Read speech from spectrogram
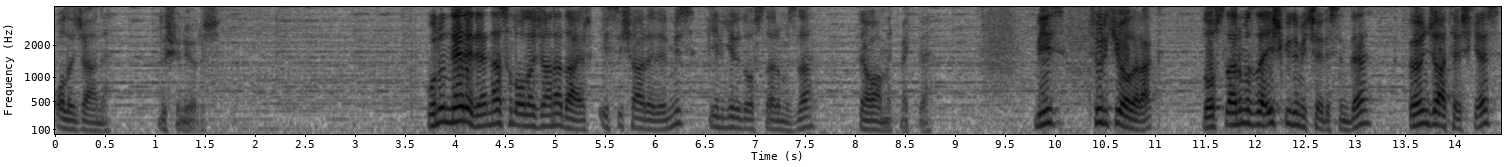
olacağını düşünüyoruz. Bunun nerede, nasıl olacağına dair istişarelerimiz ilgili dostlarımızla devam etmekte. Biz Türkiye olarak dostlarımızla işgüdüm içerisinde önce ateşkes,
